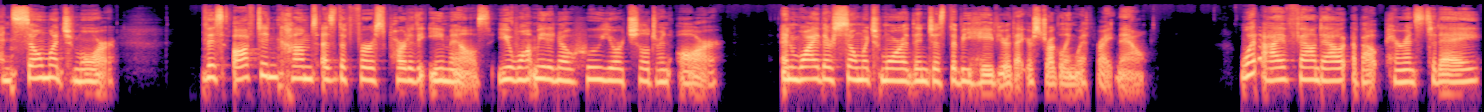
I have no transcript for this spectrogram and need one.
and so much more. This often comes as the first part of the emails. You want me to know who your children are and why they're so much more than just the behavior that you're struggling with right now. What I've found out about parents today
